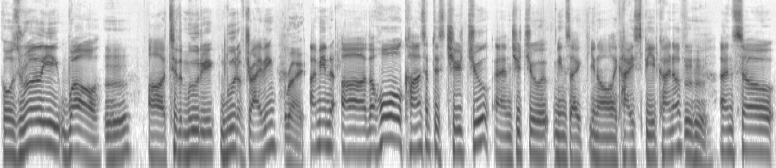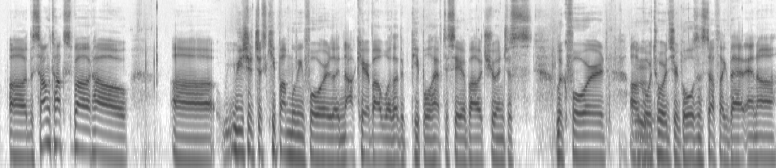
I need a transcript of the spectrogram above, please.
goes really well uh, to the mood mood of driving. Right. I mean, uh, the whole concept is chirchu, and chirchu means like you know like high speed kind of. And so uh, the song talks about how. Uh, we should just keep on moving forward and not care about what other people have to say about you and just look forward, uh, go towards your goals and stuff like that. And uh,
